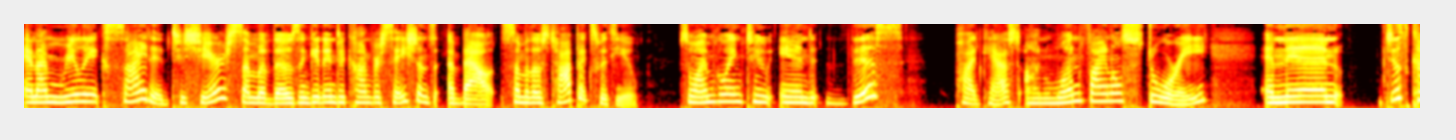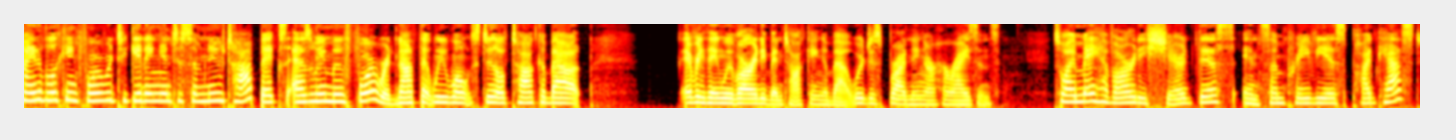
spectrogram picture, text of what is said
And I'm really excited to share some of those and get into conversations about some of those topics with you. So I'm going to end this podcast on one final story and then just kind of looking forward to getting into some new topics as we move forward. Not that we won't still talk about everything we've already been talking about. We're just broadening our horizons. So I may have already shared this in some previous podcast,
